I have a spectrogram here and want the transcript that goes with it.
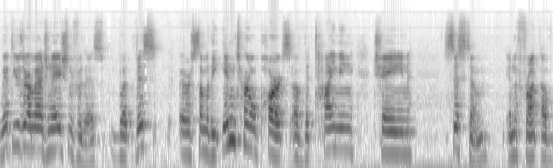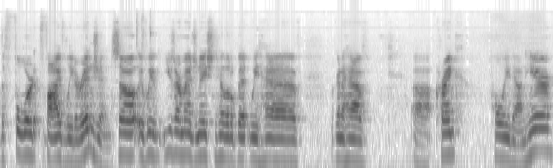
we have to use our imagination for this, but this are some of the internal parts of the timing chain system in the front of the Ford 5 liter engine. So if we use our imagination here a little bit, we have, we're going to have uh, crank pulley down here.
